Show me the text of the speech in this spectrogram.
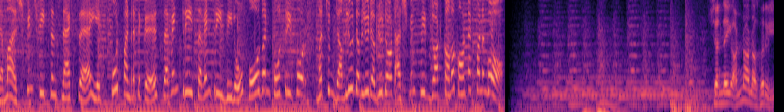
நம்ம Ashwin sweets and snacks export பண்றதுக்கு seven three seven three zero four one four three four மற்றும் W W W dot Ashwin sweets dot com contact பண்ணுங்க. சென்னை அண்ணா நகரில்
